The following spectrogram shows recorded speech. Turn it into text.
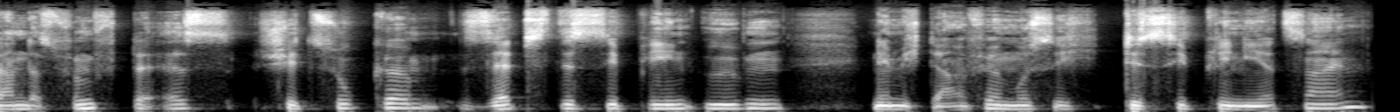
dann das fünfte S, Shizuke, Selbstdisziplin üben. Nämlich dafür muss ich diszipliniert sein,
